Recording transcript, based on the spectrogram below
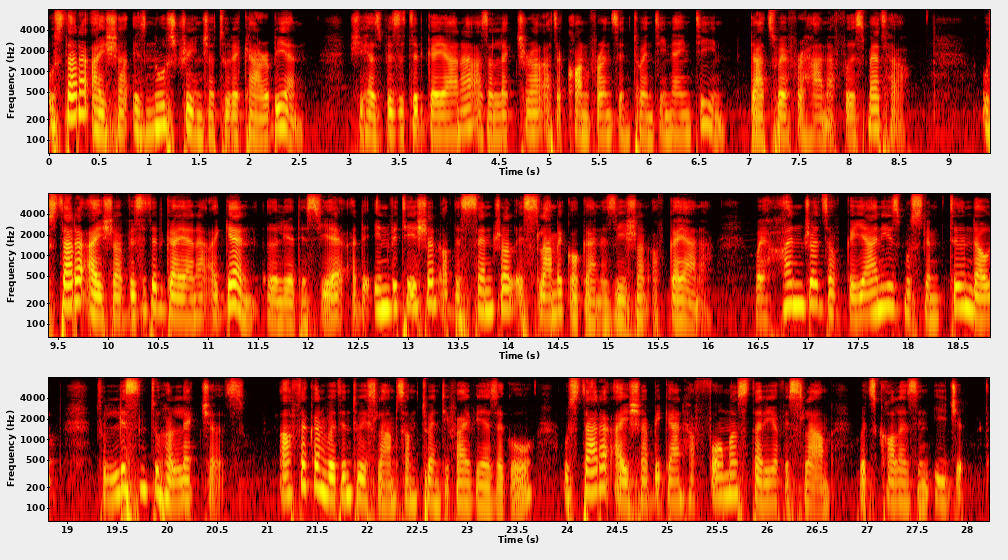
Ustada Aisha is no stranger to the Caribbean. She has visited Guyana as a lecturer at a conference in 2019. That's where Firhana first met her. Ustada Aisha visited Guyana again earlier this year at the invitation of the Central Islamic Organization of Guyana, where hundreds of Guyanese Muslims turned out to listen to her lectures. After converting to Islam some 25 years ago, Ustada Aisha began her formal study of Islam with scholars in Egypt,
